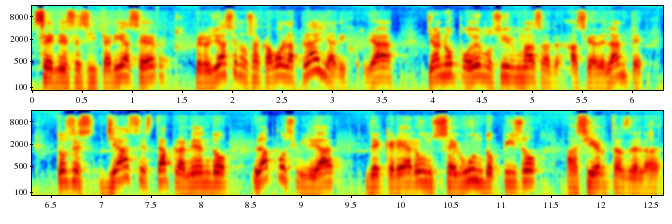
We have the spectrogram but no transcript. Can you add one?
se necesitaría hacer, pero ya se nos acabó la playa, dijo, ya, ya no podemos ir más hacia adelante. Entonces ya se está planeando la posibilidad de crear un segundo piso a ciertas de las,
